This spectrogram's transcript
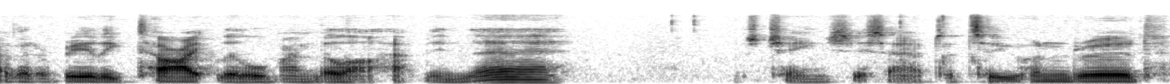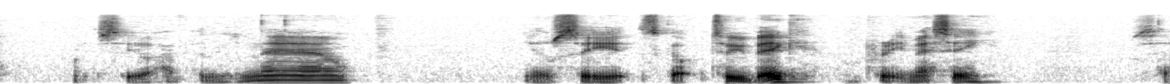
I've got a really tight little mandala happening there. Let's change this out to 200. Let's see what happens now. You'll see it's got too big, pretty messy. So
